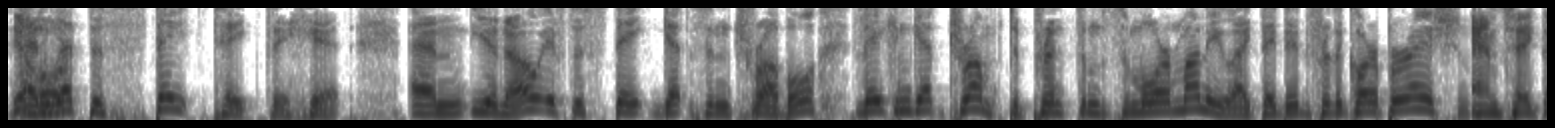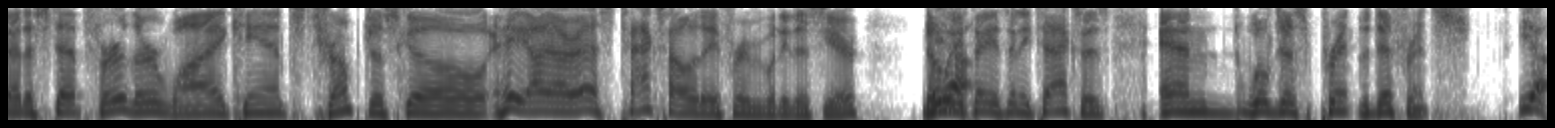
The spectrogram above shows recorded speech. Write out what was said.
Yeah, and or- let the state take the hit? And, you know, if the state gets in trouble, they can get Trump to print them some more money like they did for the corporations. And take that a step further. Why can't Trump just go, hey, IRS, tax holiday for everybody this year? Nobody Yeah. pays any taxes, and we'll just print the difference. Yeah.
